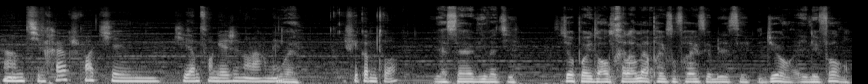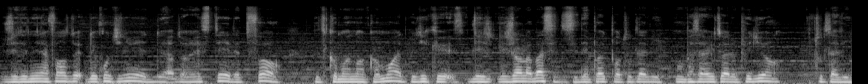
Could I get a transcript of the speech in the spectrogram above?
T'as un petit frère, je crois, qui, est, qui vient de s'engager dans l'armée. Ouais. Il fait comme toi. Il y dur pour lui de rentrer à l'armée après que son frère s'est blessé. C'est dur, et il est fort. J'ai donné la force de, continuer, de, rester, d'être fort, d'être commandant comme moi. Je dis que les, gens là-bas, c'est des potes pour toute la vie. On passe avec toi le plus dur, toute la vie.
